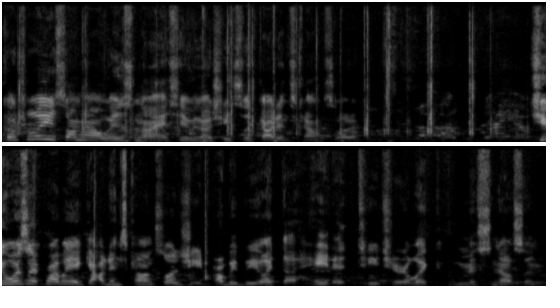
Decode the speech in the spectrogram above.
Coach Lee somehow is nice, even though she's the guidance counselor. She wasn't probably a guidance counselor. She'd probably be like the hated teacher, like Miss Nelson.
